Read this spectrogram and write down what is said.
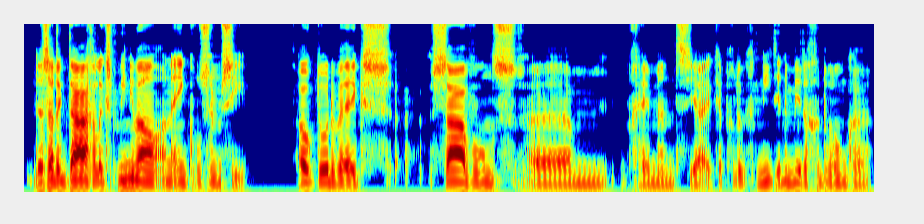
Daar zat ik dagelijks minimaal aan één consumptie. Ook door de week, s'avonds. Um, op een gegeven moment, ja, ik heb gelukkig niet in de middag gedronken.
